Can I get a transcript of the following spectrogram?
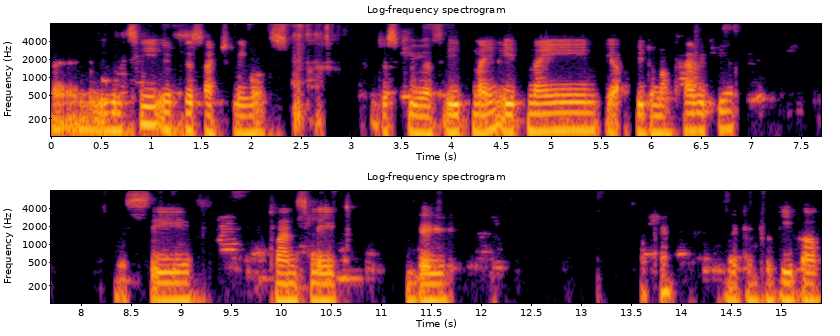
and we will see if this actually works. Just give us 8, 9, 8, 9. Yeah, we do not have it here. Let's translate build. Okay. Get into debug.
